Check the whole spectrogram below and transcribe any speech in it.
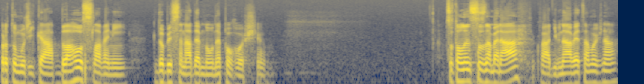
Proto mu říká, blahoslavený, kdo by se nade mnou nepohoršil. Co tohle to znamená? Taková divná věta možná.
